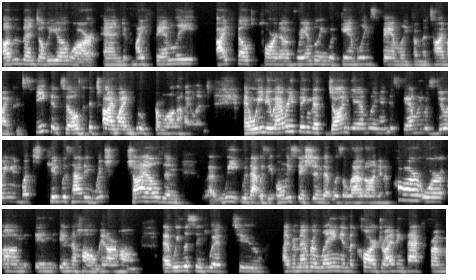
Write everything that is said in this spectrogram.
other than WOR, and my family. I felt part of Rambling with Gambling's family from the time I could speak until the time I moved from Long Island. And we knew everything that John Gambling and his family was doing and what kid was having which child. And uh, we that was the only station that was allowed on in a car or um, in in the home in our home. Uh, we listened with to. I remember laying in the car driving back from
